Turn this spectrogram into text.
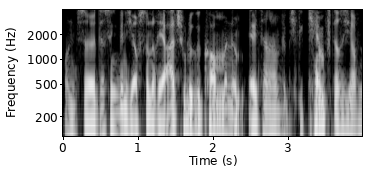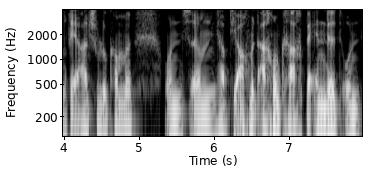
Und äh, deswegen bin ich auf so eine Realschule gekommen. Meine Eltern haben wirklich gekämpft, dass ich auf eine Realschule komme und ähm, habe die auch mit Ach und Krach beendet und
